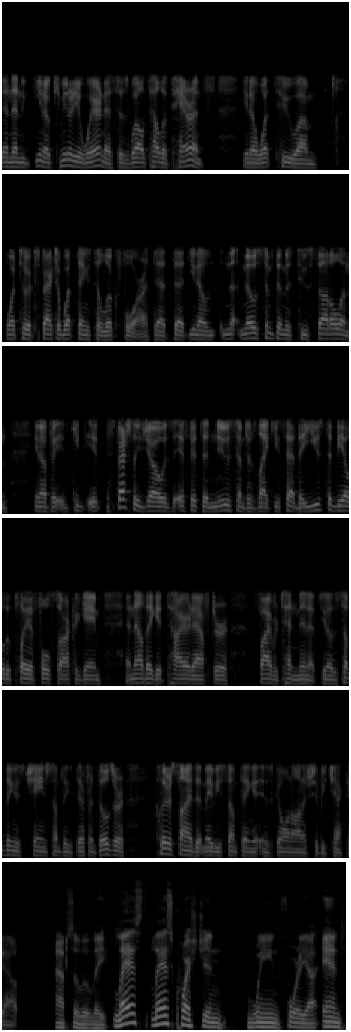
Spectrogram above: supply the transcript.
and then you know community awareness as well. Tell the parents, you know, what to um, what to expect or what things to look for. That that you know n- no symptom is too subtle, and you know if it, keep- it especially Joe is if it's a new symptoms like you said, they used to be able to play a full soccer game, and now they get tired after five or ten minutes. You know something has changed, something's different. Those are clear signs that maybe something is going on and should be checked out. Absolutely. Last last question, Wayne, for you, and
